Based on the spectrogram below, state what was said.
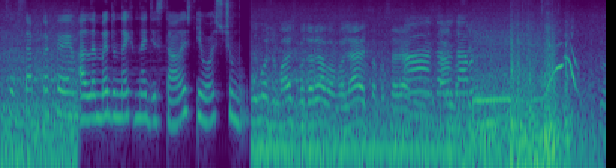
Це все птахи. але ми до них не дістались. І ось чому. Не можу, бачиш, бо дерева валяються посередині. А, Там да-да-да. Ну,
